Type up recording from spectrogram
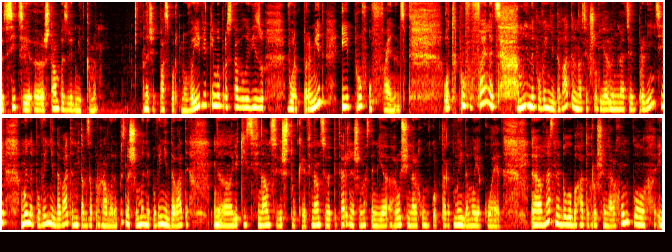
всі ці е, штампи з відмітками. Значить, паспорт новий, в який ми проставили візу, work permit і proof of finance. От proof of finance ми не повинні давати. В нас, якщо є номінація від провінції, ми не повинні давати, ну так за програмою написано, що ми не повинні давати е, якісь фінансові штуки, фінансове підтвердження, що в нас там є гроші на рахунку, так як ми йдемо як коед. Е, в нас не було багато грошей на рахунку, і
